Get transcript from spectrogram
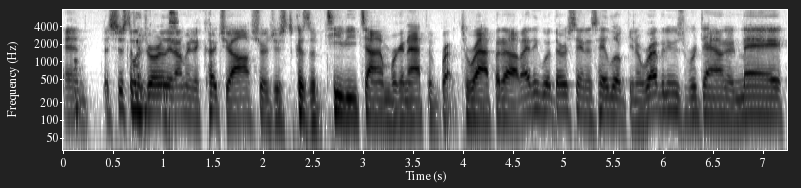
and oh, it's just a majority, please. I'm going to cut you off, sir, just because of TV time, we're going to have to, wrap- to wrap it up. I think what they're saying is, hey, look, you know, revenues were down in May.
